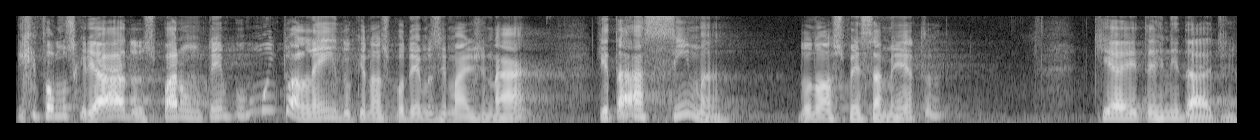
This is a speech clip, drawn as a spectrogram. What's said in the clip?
E que fomos criados para um tempo muito além do que nós podemos imaginar, que está acima do nosso pensamento, que é a eternidade.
